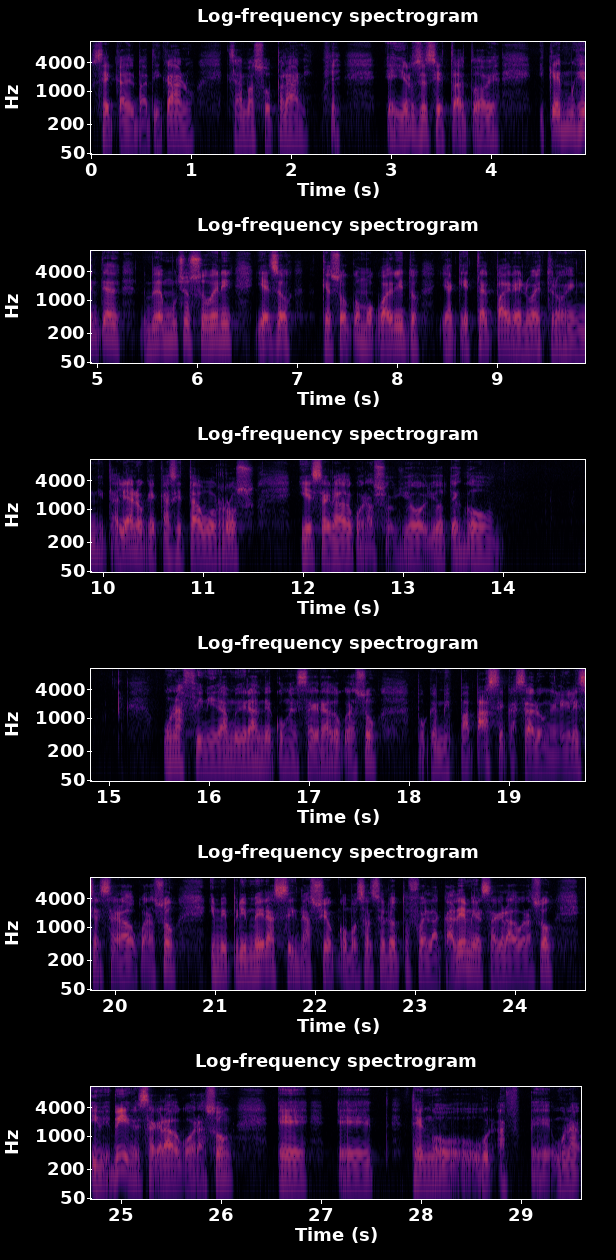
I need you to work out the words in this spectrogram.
cerca del Vaticano, que se llama Soprani. Eh, yo no sé si está todavía. Y que es gente de muchos souvenirs y esos que son como cuadritos. Y aquí está el Padre Nuestro en italiano, que casi está borroso, y el Sagrado Corazón. Yo, yo tengo una afinidad muy grande con el Sagrado Corazón, porque mis papás se casaron en la iglesia del Sagrado Corazón y mi primera asignación como sacerdote fue la Academia del Sagrado Corazón y viví en el Sagrado Corazón. Eh, eh, tengo eh, una,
